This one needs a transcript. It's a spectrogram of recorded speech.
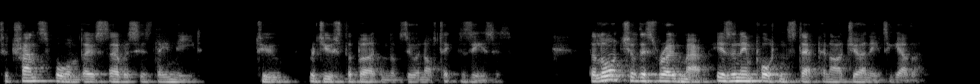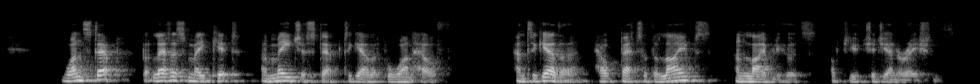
to transform those services they need to reduce the burden of zoonotic diseases. The launch of this roadmap is an important step in our journey together. One step, but let us make it a major step together for One Health and together help better the lives and livelihoods of future generations.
